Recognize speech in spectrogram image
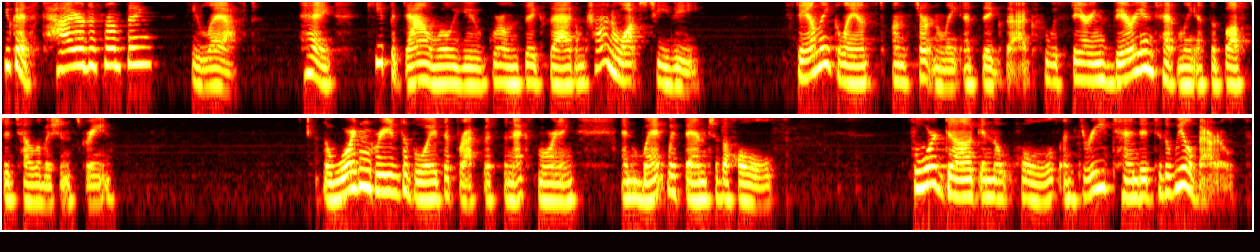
You guys tired of something? He laughed. Hey, keep it down, will you? groaned Zigzag. I'm trying to watch TV. Stanley glanced uncertainly at Zigzag, who was staring very intently at the busted television screen. The warden greeted the boys at breakfast the next morning and went with them to the holes. Four dug in the holes and three tended to the wheelbarrows.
